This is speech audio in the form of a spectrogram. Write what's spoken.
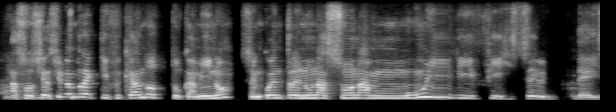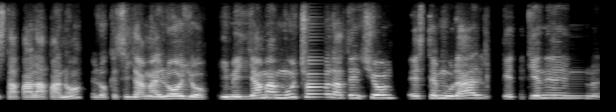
Asociación Rectificando tu Camino se encuentra en una zona muy difícil, de Iztapalapa, ¿no? En lo que se llama el hoyo. Y me llama mucho la atención este mural que tienen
